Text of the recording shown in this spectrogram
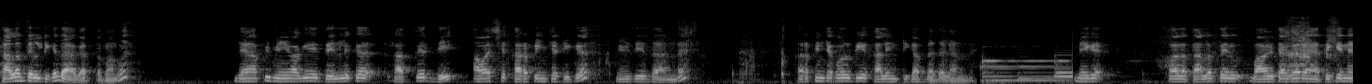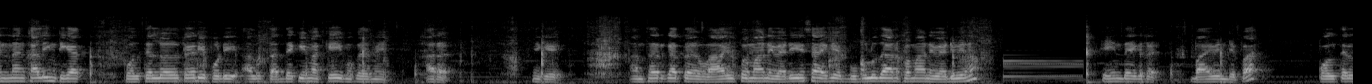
තල තෙල් ටික දාගත්තා මම. දැන් අපි මේ වගේ තෙල් එක රත් වෙද්දී අවශ්‍ය කරපිංච ටික මේ විදිහට දාන්න. කරපිංච කොළ ටික කලින් ටිකක් බැද ගන්න. මේක ඔයාලා තල තෙල් භාවිත කරන ඇති කෙනෙක් නම් කලින් ටිකක් පොල් තෙල් වලට වැඩිය පොඩි අලුත් අත්දැකීමක් එයි. මොකද මේ අර මේකේ අන්තර්ගත වායු ප්‍රමාණය වැඩි නිසා ඒකේ බුබුලු දාන ප්‍රමාණය වැඩි වෙනවා. ඒ හින්දා ඒකට බය වෙන්න එපා. පොල් තෙල්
